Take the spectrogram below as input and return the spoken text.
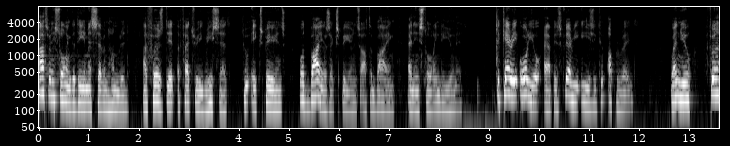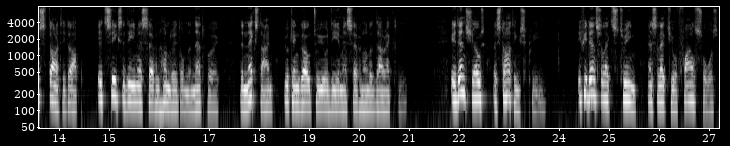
After installing the DMS 700 I first did a factory reset to experience what buyers experience after buying and installing the unit. The Cary Audio app is very easy to operate. When you first start it up it seeks the DMS 700 on the network, the next time you can go to your DMS 700 directly. It then shows a starting screen. If you then select stream and select your file source,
